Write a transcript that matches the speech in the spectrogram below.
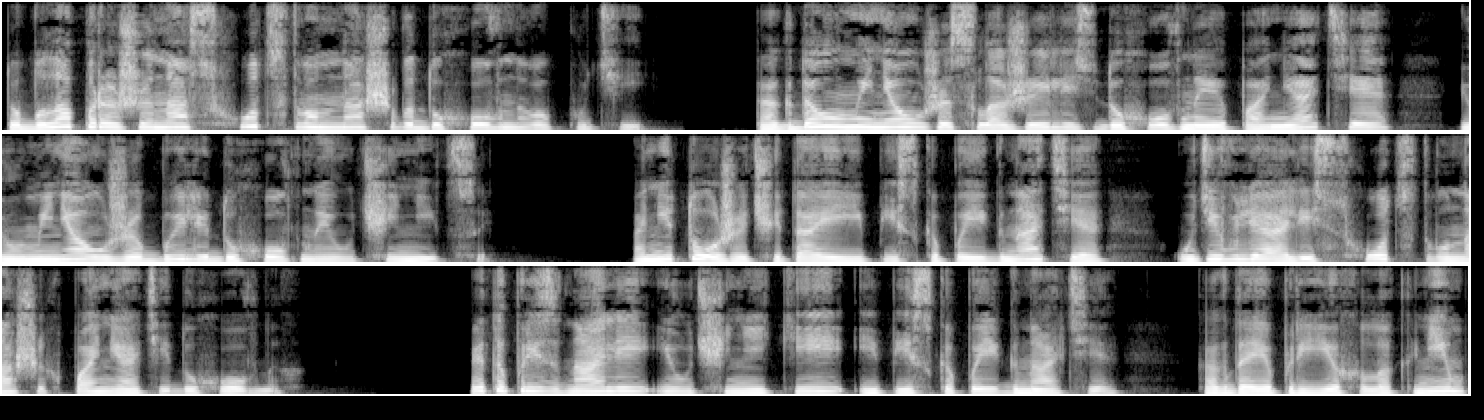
то была поражена сходством нашего духовного пути. Тогда у меня уже сложились духовные понятия, и у меня уже были духовные ученицы. Они тоже, читая епископа Игнатия, удивлялись сходству наших понятий духовных. Это признали и ученики епископа Игнатия, когда я приехала к ним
